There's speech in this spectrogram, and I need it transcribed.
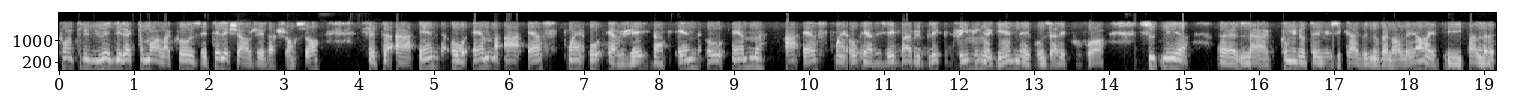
contribuer directement à la cause et télécharger la chanson, c'est à nomaf.org. Donc, nomaf.org, barre rubrique Dreaming Again, et vous allez pouvoir soutenir euh, la communauté musicale de Nouvelle-Orléans et puis par, le,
